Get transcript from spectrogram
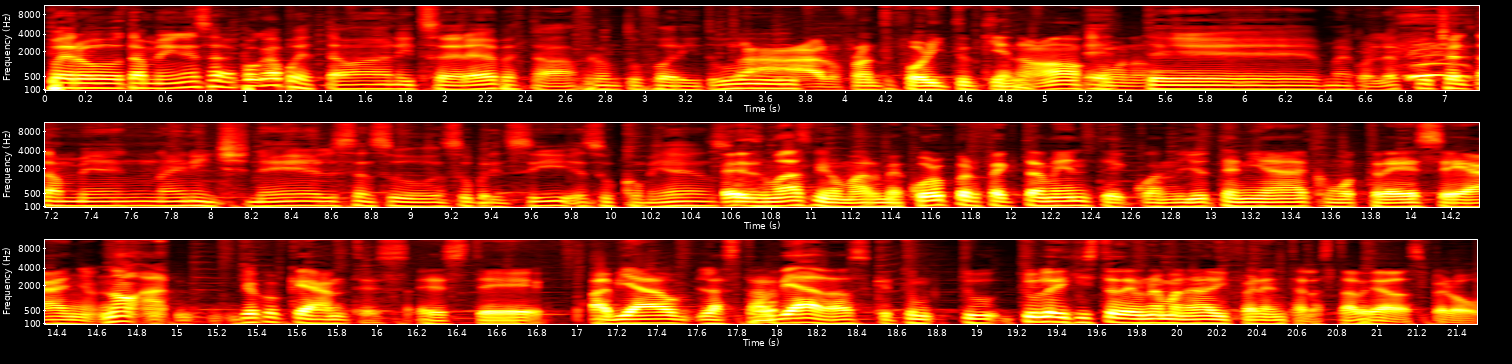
Pero también en esa época pues estaba Nitzerep, estaba Front to 42. Claro, Front to 42, ¿quién no? este, Me acuerdo escuchar también Nine Inch Nails en su, en su principio, en sus comienzos. Es más, mi Omar, me acuerdo perfectamente cuando yo tenía como 13 años. No, ah, yo creo que antes. Este, había las tardeadas, que tú, tú, le dijiste de una manera diferente a las tardeadas, pero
